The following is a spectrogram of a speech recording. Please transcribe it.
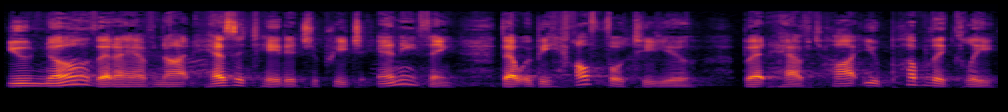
You know that I have not hesitated to preach anything that would be helpful to you, but have taught you publicly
